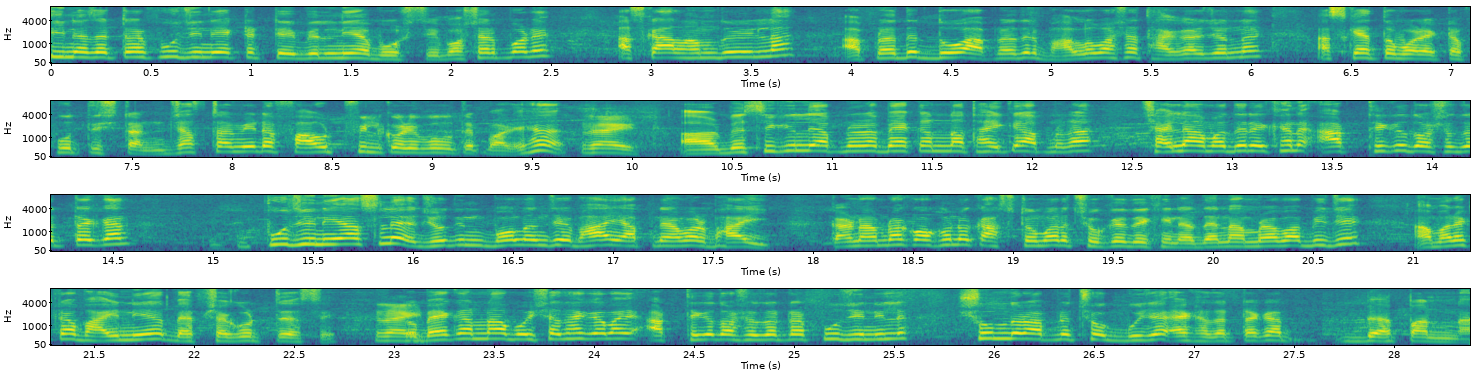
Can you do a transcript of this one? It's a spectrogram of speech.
তিন হাজার টাকার পুঁজি নিয়ে একটা টেবিল নিয়ে বসছি। বসার পরে আজকে আলহামদুলিল্লাহ আপনাদের দোয়া আপনাদের ভালোবাসা থাকার জন্য আজকে এত বড় একটা প্রতিষ্ঠান। জাস্ট আমি এটা ফাউট ফিল করি বলতে পারি হ্যাঁ? রাইট আর বেসিক্যালি আপনারা বেকার না থাকে আপনারা চাইলে আমাদের এখানে আট থেকে দশ হাজার টাকার পুঁজি নিয়ে আসলে যদি বলেন যে ভাই আপনি আমার ভাই। কারণ আমরা কখনো কাস্টমার চোখে দেখি না। দেন আমরা ভাবি যে আমার একটা ভাই নিয়ে ব্যবসা করতে আছে। তো বেকার না বসে থাকে ভাই আট থেকে দশ হাজার টাকা পুঁজি নিলে সুন্দর আপনি চোখ বুঝে এক হাজার টাকা ব্যাপার না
